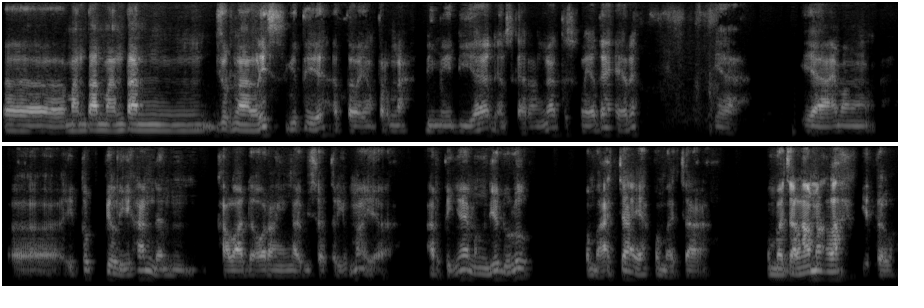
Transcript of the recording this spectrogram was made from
eh, mantan-mantan jurnalis gitu ya atau yang pernah di media dan sekarang enggak terus kelihatan akhirnya ya ya emang eh, itu pilihan dan kalau ada orang yang nggak bisa terima ya artinya emang dia dulu pembaca ya pembaca pembaca lama lah gitu loh.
